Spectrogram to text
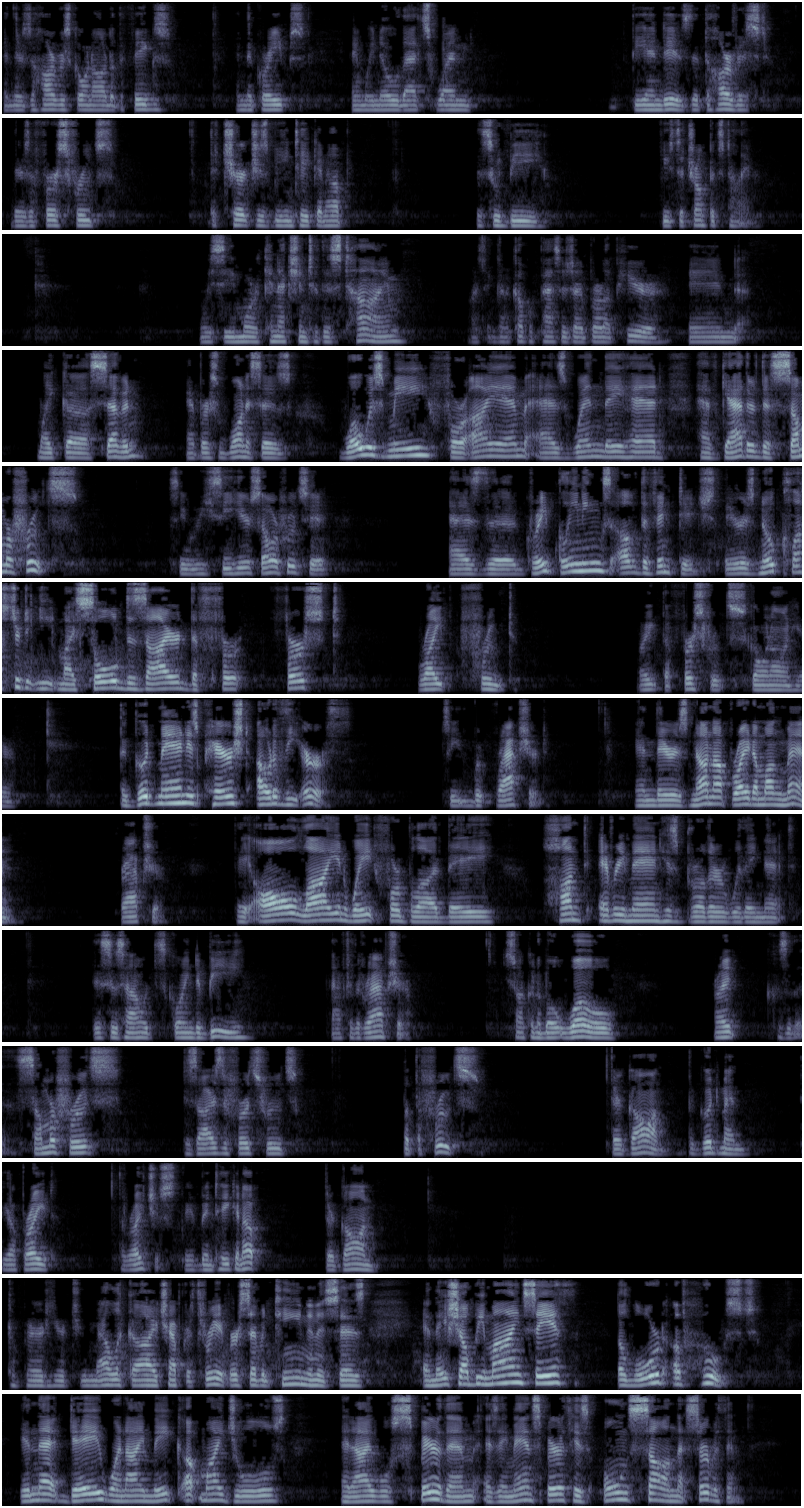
and there's a harvest going on of the figs and the grapes, and we know that's when the end is that the harvest. There's a first fruits. The church is being taken up. This would be Feast of Trumpets time. We see more connection to this time. I think in a couple passages I brought up here. In Micah 7, at verse 1, it says, Woe is me, for I am as when they had have gathered the summer fruits. See, we see here summer fruits here. As the grape gleanings of the vintage, there is no cluster to eat. My soul desired the fir- first ripe fruit. Right, the first fruits going on here. The good man is perished out of the earth. See, raptured. And there is none upright among men rapture. They all lie in wait for blood. They hunt every man his brother with a net. This is how it's going to be after the rapture. He's talking about woe, right? Because of the summer fruits, desires the first fruits, but the fruits, they're gone. The good men, the upright, the righteous, they've been taken up. They're gone. compared here to Malachi chapter 3 at verse 17, and it says, And they shall be mine, saith the Lord of hosts, in that day when I make up my jewels, and I will spare them as a man spareth his own son that serveth him,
